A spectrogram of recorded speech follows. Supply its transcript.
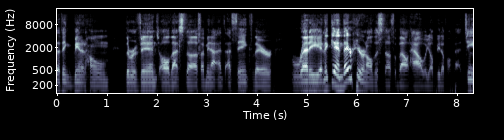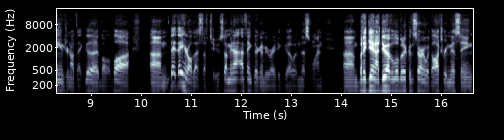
I, think being at home, the revenge, all that stuff. I mean, I, I think they're ready. And again, they're hearing all this stuff about how y'all beat up on bad teams. You're not that good. Blah blah blah um, they, they hear all that stuff too. So I mean, I, I think they're going to be ready to go in this one. Um, but again, I do have a little bit of concern with Autry missing,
